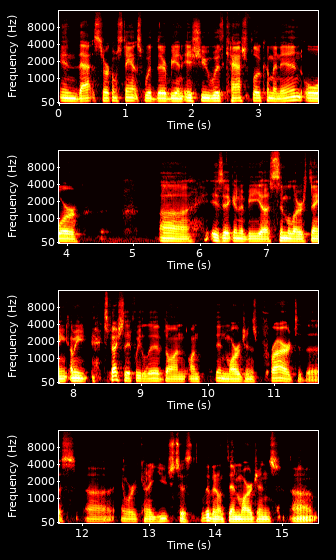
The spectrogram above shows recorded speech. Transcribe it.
in that circumstance, would there be an issue with cash flow coming in, or uh, is it going to be a similar thing? I mean, especially if we lived on on thin margins prior to this, uh, and we're kind of used to living on thin margins. Um,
